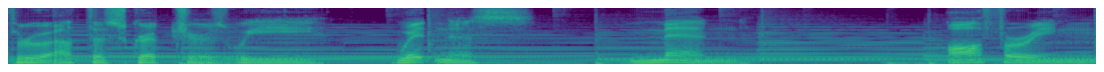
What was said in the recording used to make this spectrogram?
Throughout the scriptures, we witness men offering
